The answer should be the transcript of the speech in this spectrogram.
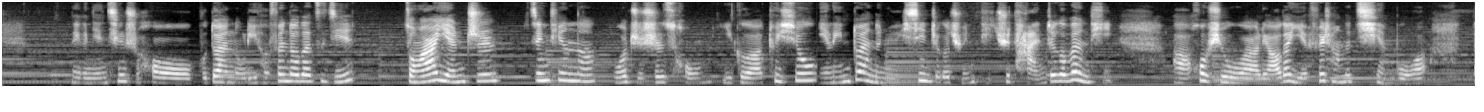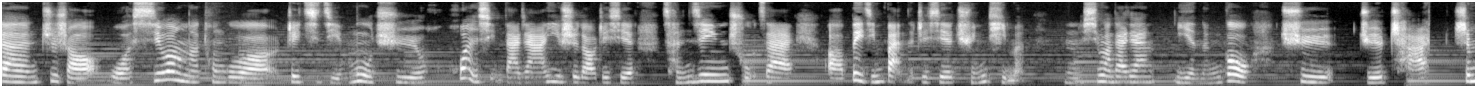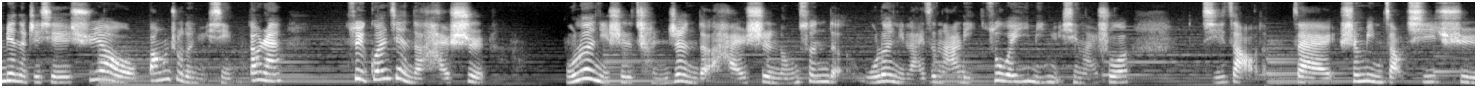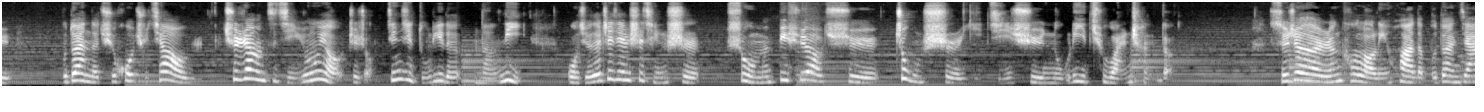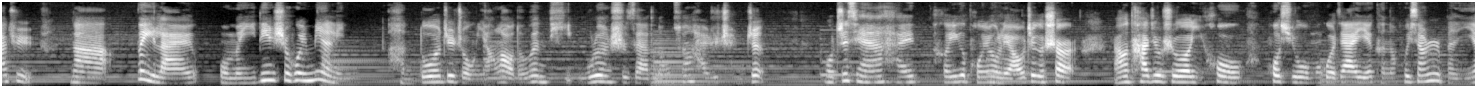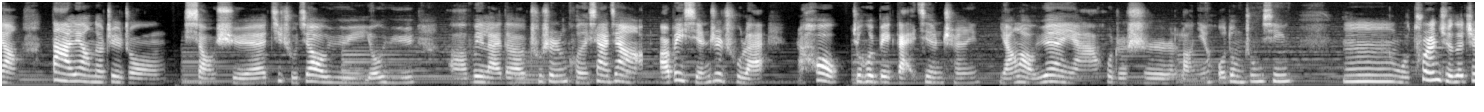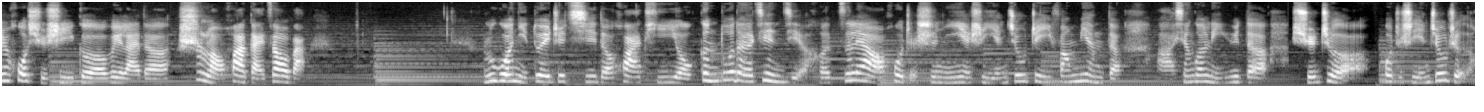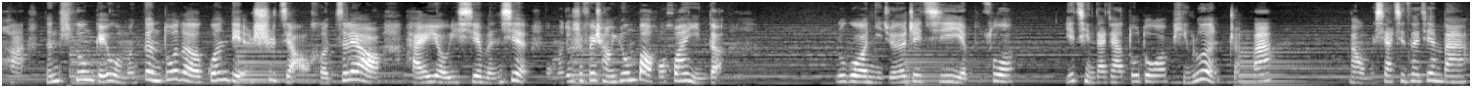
那个年轻时候不断努力和奋斗的自己。总而言之，今天呢，我只是从一个退休年龄段的女性这个群体去谈这个问题，啊，或许我聊的也非常的浅薄，但至少我希望呢，通过这期节目去唤醒大家，意识到这些曾经处在啊背景板的这些群体们，嗯，希望大家也能够去觉察身边的这些需要帮助的女性，当然。最关键的还是，无论你是城镇的还是农村的，无论你来自哪里，作为一名女性来说，及早的在生命早期去不断的去获取教育，去让自己拥有这种经济独立的能力，我觉得这件事情是是我们必须要去重视以及去努力去完成的。随着人口老龄化的不断加剧，那未来我们一定是会面临。很多这种养老的问题，无论是在农村还是城镇，我之前还和一个朋友聊这个事儿，然后他就说，以后或许我们国家也可能会像日本一样，大量的这种小学基础教育，由于啊未来的出生人口的下降而被闲置出来，然后就会被改建成养老院呀，或者是老年活动中心。嗯，我突然觉得这或许是一个未来的适老化改造吧。如果你对这期的话题有更多的见解和资料，或者是你也是研究这一方面的啊相关领域的学者或者是研究者的话，能提供给我们更多的观点、视角和资料，还有一些文献，我们都是非常拥抱和欢迎的。如果你觉得这期也不错，也请大家多多评论、转发。那我们下期再见吧。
